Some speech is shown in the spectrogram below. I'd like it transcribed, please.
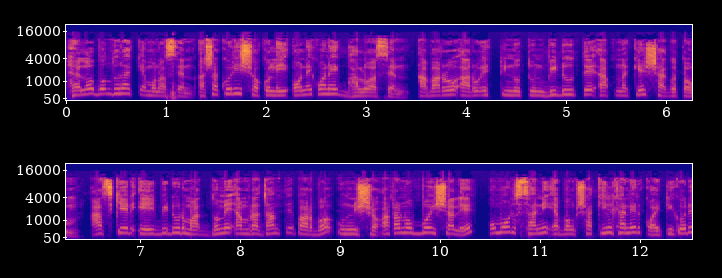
হ্যালো বন্ধুরা, কেমন আছেন? আশা করি সকলেই অনেক অনেক ভালো আছেন। আবারও আরও একটি নতুন ভিডিওতে আপনাকে স্বাগতম। আজকের এই ভিডিওর মাধ্যমে আমরা জানতে পারব উনিশশো আটানব্বই সালে ওমর সানি এবং শাকিল খানের কয়টি করে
